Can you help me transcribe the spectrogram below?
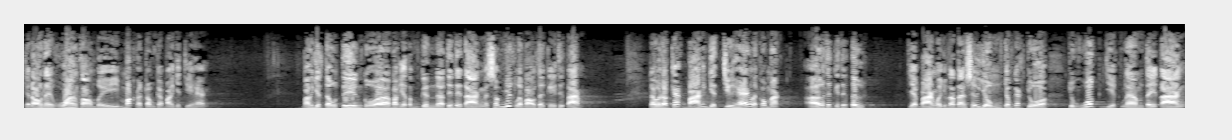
Cái đoạn này hoàn toàn bị mất ở trong các bản dịch chữ hán. Bản dịch đầu tiên của bát nhã tâm kinh à, tiếng tây tạng sớm nhất là vào thế kỷ thứ 8 trong đó các bản dịch chữ hán là có mặt ở thế kỷ thứ tư và bản mà chúng ta đang sử dụng trong các chùa trung quốc việt nam tây tạng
